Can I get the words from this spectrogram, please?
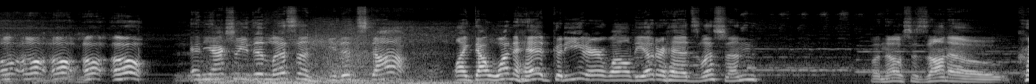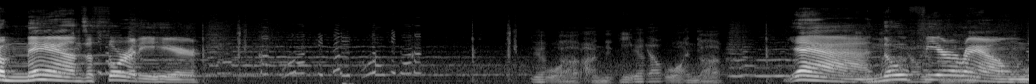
oh, oh, oh, oh, oh! And you actually did listen. You did stop. Like, that one head could eat her while the other heads listen. But no, Susano commands authority here. Yeah, no fear around.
